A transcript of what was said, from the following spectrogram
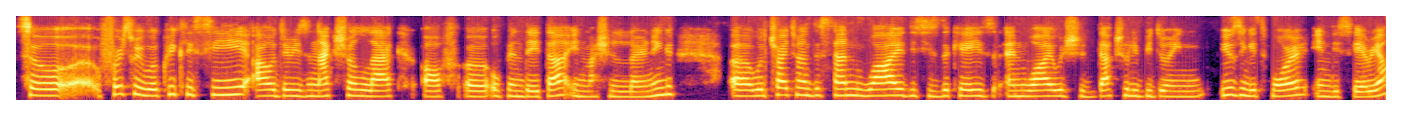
So uh, first we will quickly see how there is an actual lack of uh, open data in machine learning uh, we'll try to understand why this is the case and why we should actually be doing using it more in this area.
